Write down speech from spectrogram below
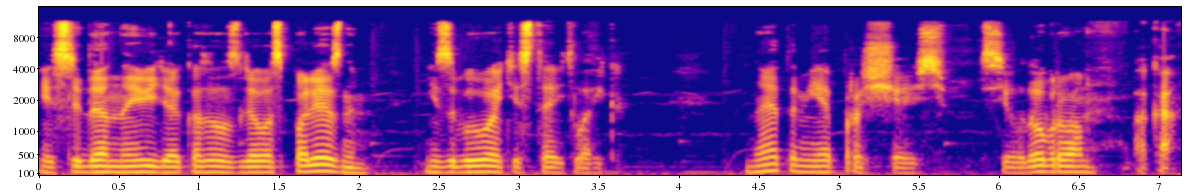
Если данное видео оказалось для вас полезным, не забывайте ставить лайк. На этом я прощаюсь. Всего доброго, пока.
